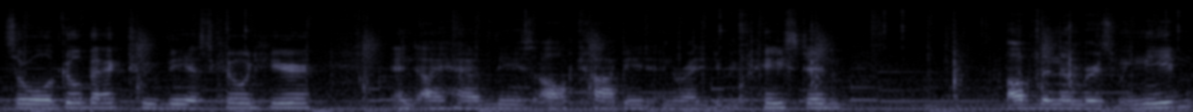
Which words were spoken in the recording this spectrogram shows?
So we'll go back to VS Code here, and I have these all copied and ready to be pasted of the numbers we need.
